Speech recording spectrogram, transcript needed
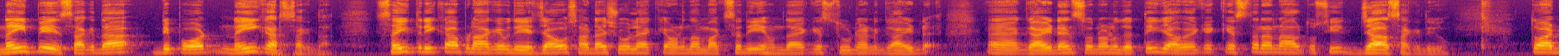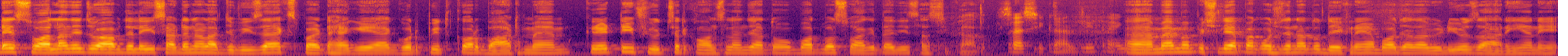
ਨਹੀਂ ਭੇਜ ਸਕਦਾ ਡਿਪੋਰਟ ਨਹੀਂ ਕਰ ਸਕਦਾ। ਸਹੀ ਤਰੀਕਾ ਅਪਣਾ ਕੇ ਵਿਦੇਸ਼ ਜਾਓ। ਸਾਡਾ ਸ਼ੋਅ ਲੈ ਕੇ ਆਉਣ ਦਾ ਮਕਸਦ ਇਹ ਹੁੰਦਾ ਹੈ ਕਿ ਸਟੂਡੈਂਟ ਗਾਈਡ ਗਾਈਡੈਂਸ ਉਹਨਾਂ ਨੂੰ ਦਿੱਤੀ ਜਾਵੇ ਕਿ ਕਿਸ ਤਰ੍ਹਾਂ ਨਾਲ ਤੁਸੀਂ ਜਾ ਸਕਦੇ ਹੋ। ਤੁਹਾਡੇ ਸਵਾਲਾਂ ਦੇ ਜਵਾਬ ਦੇ ਲਈ ਸਾਡੇ ਨਾਲ ਅੱਜ ਵੀਜ਼ਾ ਐਕਸਪਰਟ ਹੈਗੇ ਆ Gurpreet Kaur Bath ma'am creative future ਕਾਉਂਸਲੈਂਜਾ ਤੋਂ। ਬਹੁਤ ਬਹੁਤ ਸਵਾਗਤ ਹੈ ਜੀ ਸਤਿ ਸ਼੍ਰੀ ਅਕਾਲ। ਸਤਿ ਸ਼੍ਰੀ ਅਕਾਲ ਜੀ ਥੈਂਕ ਅ, ਮੈਮ ਪਿਛਲੇ ਆਪਾਂ ਕੁਝ ਦਿਨਾਂ ਤੋਂ ਦੇਖ ਰਹੇ ਹਾਂ ਬਹੁਤ ਜ਼ਿਆਦਾ ਵੀਡੀਓਜ਼ ਆ ਰਹੀਆਂ ਨੇ।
